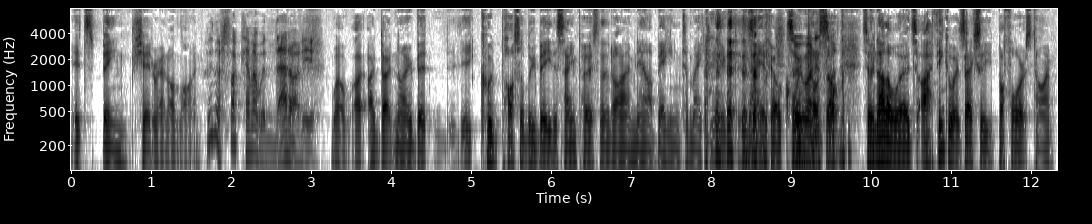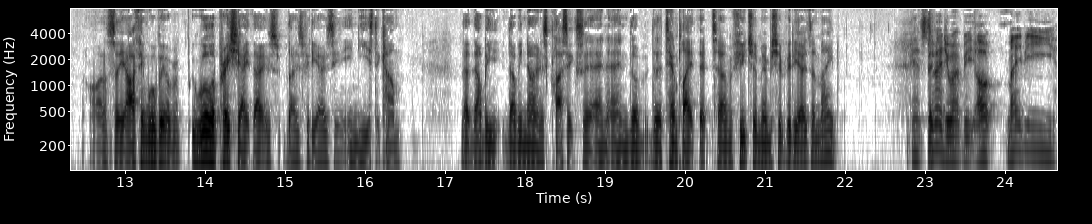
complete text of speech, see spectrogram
It's been shared around online. Who the fuck came up with that idea? Well, I, I don't know, but it could possibly be the same person that I am now begging to make me an So- AFL coin won't tosser. So, in other words, I think it was actually before its time. Honestly, I think we'll be we'll appreciate those those videos in, in years to come. That they'll be they'll be known as classics and and the the template that um, future membership videos are made. Yeah, it's too bad you won't be. Oh, maybe.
